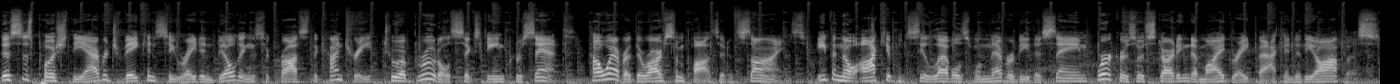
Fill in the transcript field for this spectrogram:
This has pushed the average vacancy rate in buildings across the country to a brutal 16%. However, there are some positive signs. Even though occupancy levels will never be the same, workers are starting to migrate back into the office.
